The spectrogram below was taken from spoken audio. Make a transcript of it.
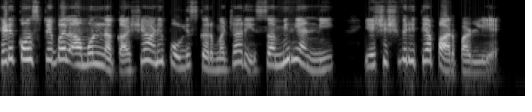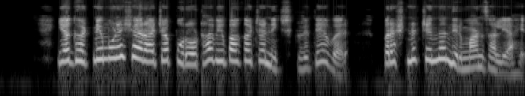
head constable Amol Nakashe आणि पोलीस कर्मचारी समीर यांनी यशस्वीरित्या पार पाडली आहे. या घटनेमुळे शहराच्या पुरवठा विभागाच्या निष्क्रियतेवर प्रश्नचिन्ह निर्माण झाले आहेत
